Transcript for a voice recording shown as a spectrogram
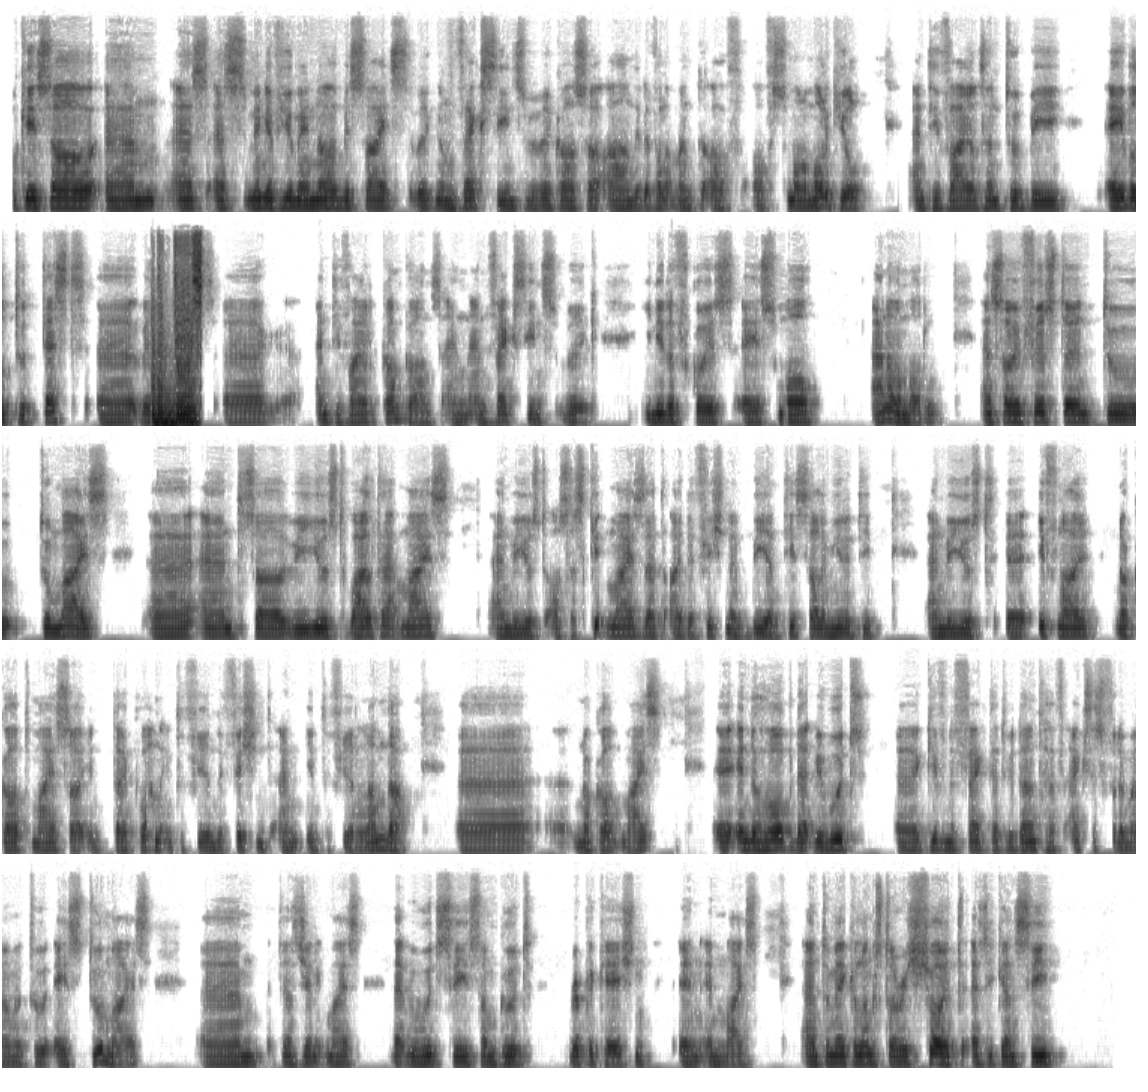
Okay, so um, as, as many of you may know, besides working on vaccines, we work also on the development of, of small molecule antivirals and to be able to test uh, whether these uh, antiviral compounds and, and vaccines work, you need, of course, a small animal model. And so we first turned to, to mice. Uh, and so we used wild type mice and we used also SCID mice that are deficient in B and T cell immunity. And we used uh, IFNI knockout mice, so in type 1 interferon deficient and interferon lambda uh, knockout mice, uh, in the hope that we would given the fact that we don't have access for the moment to ACE2 mice, um, transgenic mice, that we would see some good replication in, in mice. And to make a long story short, as you can see,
